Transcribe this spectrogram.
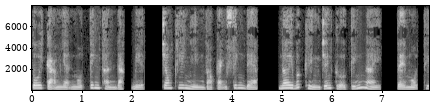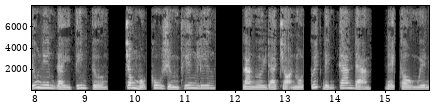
Tôi cảm nhận một tinh thần đặc biệt trong khi nhìn vào cảnh xinh đẹp, nơi bức hình trên cửa kính này về một thiếu niên đầy tin tưởng trong một khu rừng thiêng liêng, là người đã chọn một quyết định can đảm để cầu nguyện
